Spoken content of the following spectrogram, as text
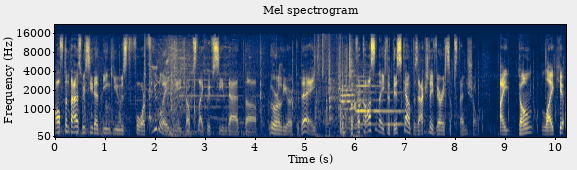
Oftentimes we see that being used for Feudal Age age-ups, like we've seen that uh, earlier today. But for Castle Age, the discount is actually very substantial. I don't like it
